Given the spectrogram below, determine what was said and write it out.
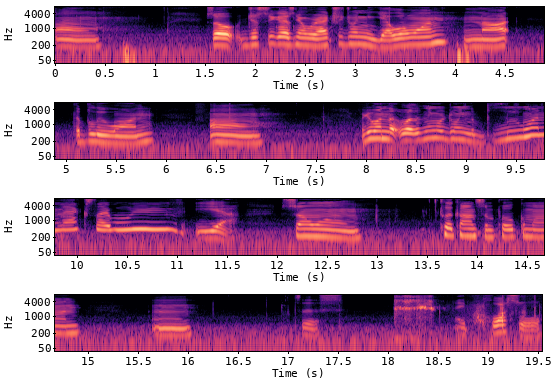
Um, So, just so you guys know, we're actually doing the yellow one, not the blue one. Um, we're doing the, well, I think we're doing the blue one next, I believe. Yeah. So, um, click on some Pokemon. Um, what's this? A Plusle.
